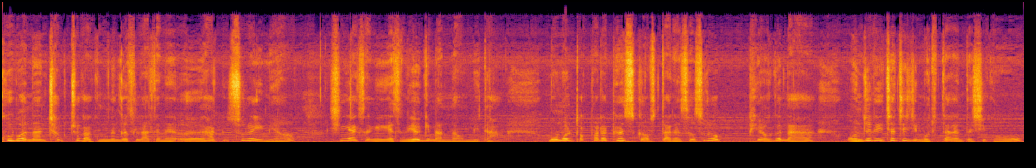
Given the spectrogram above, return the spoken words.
9번은 척추가 굽는 것을 나타내는 의학 수로이며 신약 성경에서는 여기만 나옵니다. 몸을 똑바로 펼 수가 없다는 스스로 펴거나 온전히 젖히지 못했다는 뜻이고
